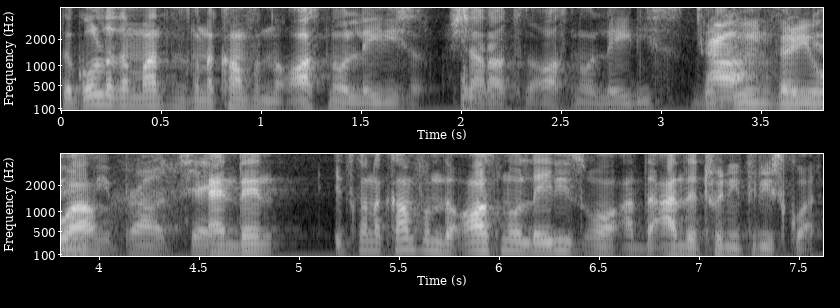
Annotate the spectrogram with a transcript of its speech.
The goal of the month is gonna come from the Arsenal ladies. Shout out to the Arsenal ladies. They're Ah, doing very you're well. doing proud, check. And then it's gonna come from the Arsenal ladies or the under twenty three squad.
